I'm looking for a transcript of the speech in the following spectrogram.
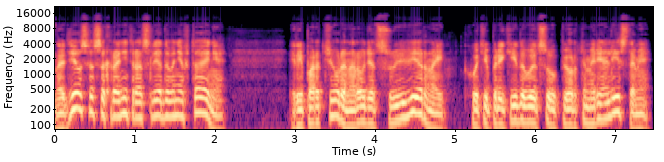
надеялся сохранить расследование в тайне. Репортеры народят суеверный, хоть и прикидываются упертыми реалистами.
